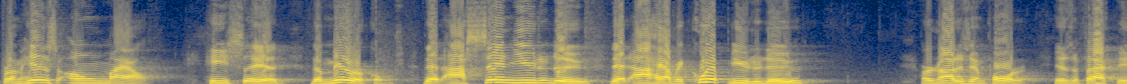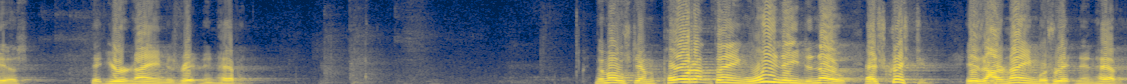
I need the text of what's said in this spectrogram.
From his own mouth, he said, the miracles that I send you to do, that I have equipped you to do, are not as important as the fact is that your name is written in heaven. The most important thing we need to know as Christians is our name was written in heaven.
